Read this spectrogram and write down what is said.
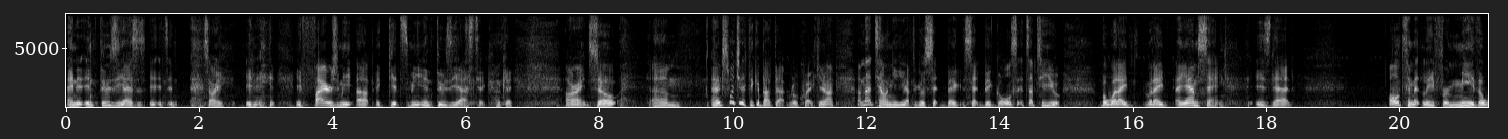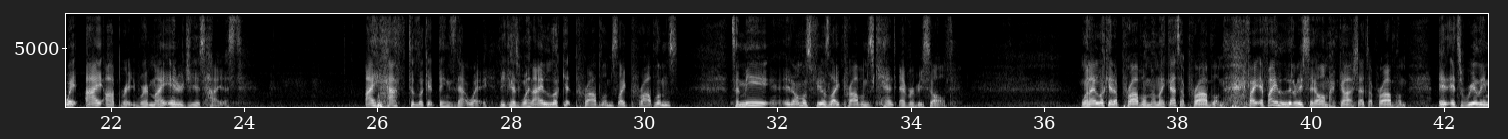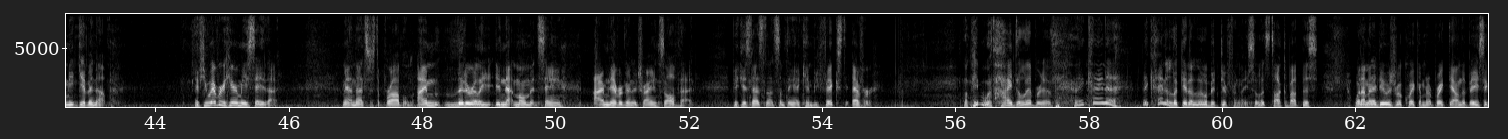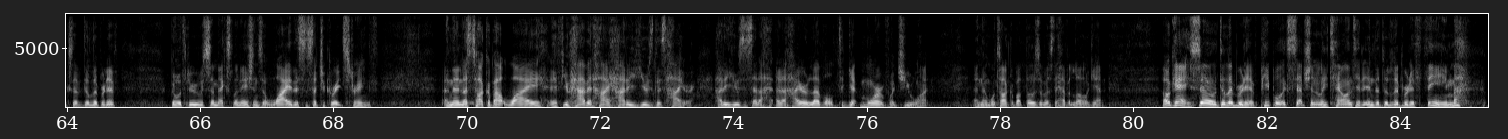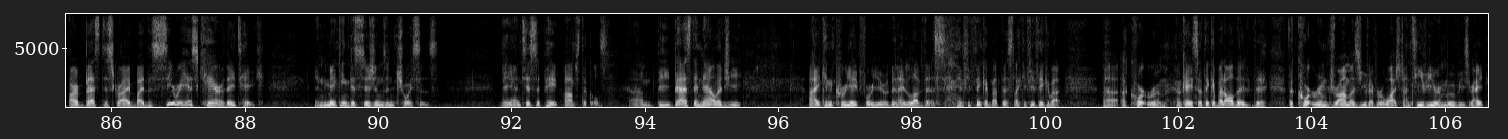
and it enthusiasms it, it's it, sorry it, it fires me up it gets me enthusiastic okay all right so um, and I just want you to think about that real quick. You know, I'm, I'm not telling you you have to go set big set big goals. It's up to you. But what I what I, I am saying is that ultimately for me, the way I operate, where my energy is highest, I have to look at things that way because when I look at problems like problems, to me, it almost feels like problems can't ever be solved. When I look at a problem, I'm like, that's a problem. If I, if I literally say, oh my gosh, that's a problem, it, it's really me giving up. If you ever hear me say that, man, that's just a problem. I'm literally in that moment saying, I'm never going to try and solve that because that's not something that can be fixed ever. Well, people with high deliberative, they kind of they kind of look at it a little bit differently. So let's talk about this. What I'm going to do is real quick, I'm going to break down the basics of deliberative, go through some explanations of why this is such a great strength. And then let's talk about why, if you have it high, how to use this higher. How to use this at a, at a higher level to get more of what you want. And then we'll talk about those of us that have it low again. Okay, so deliberative. People exceptionally talented in the deliberative theme are best described by the serious care they take in making decisions and choices. They anticipate obstacles. Um, the best analogy I can create for you, then I love this. If you think about this, like if you think about uh, a courtroom, okay, so think about all the, the, the courtroom dramas you've ever watched on TV or movies, right?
